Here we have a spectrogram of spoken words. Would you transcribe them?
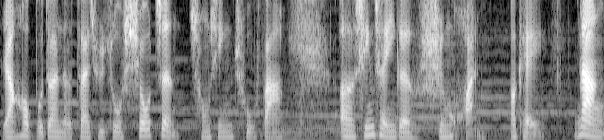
然后不断的再去做修正，重新出发，呃形成一个循环。OK，那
